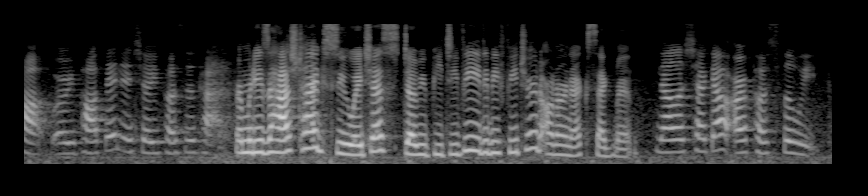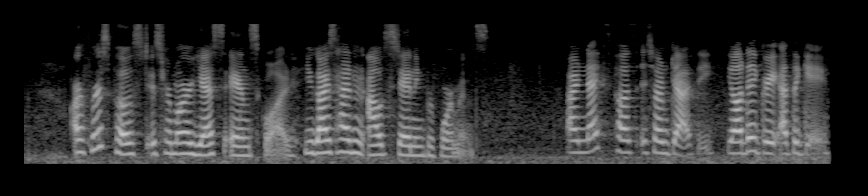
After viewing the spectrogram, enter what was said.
Pop, where we pop in and show you posts of the past. Remember to use the hashtag COHSWPTV to be featured on our next segment. Now let's check out our post of the week. Our first post is from our Yes and squad. You guys had an outstanding performance. Our next post is from Jazzy. Y'all did great at the game.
